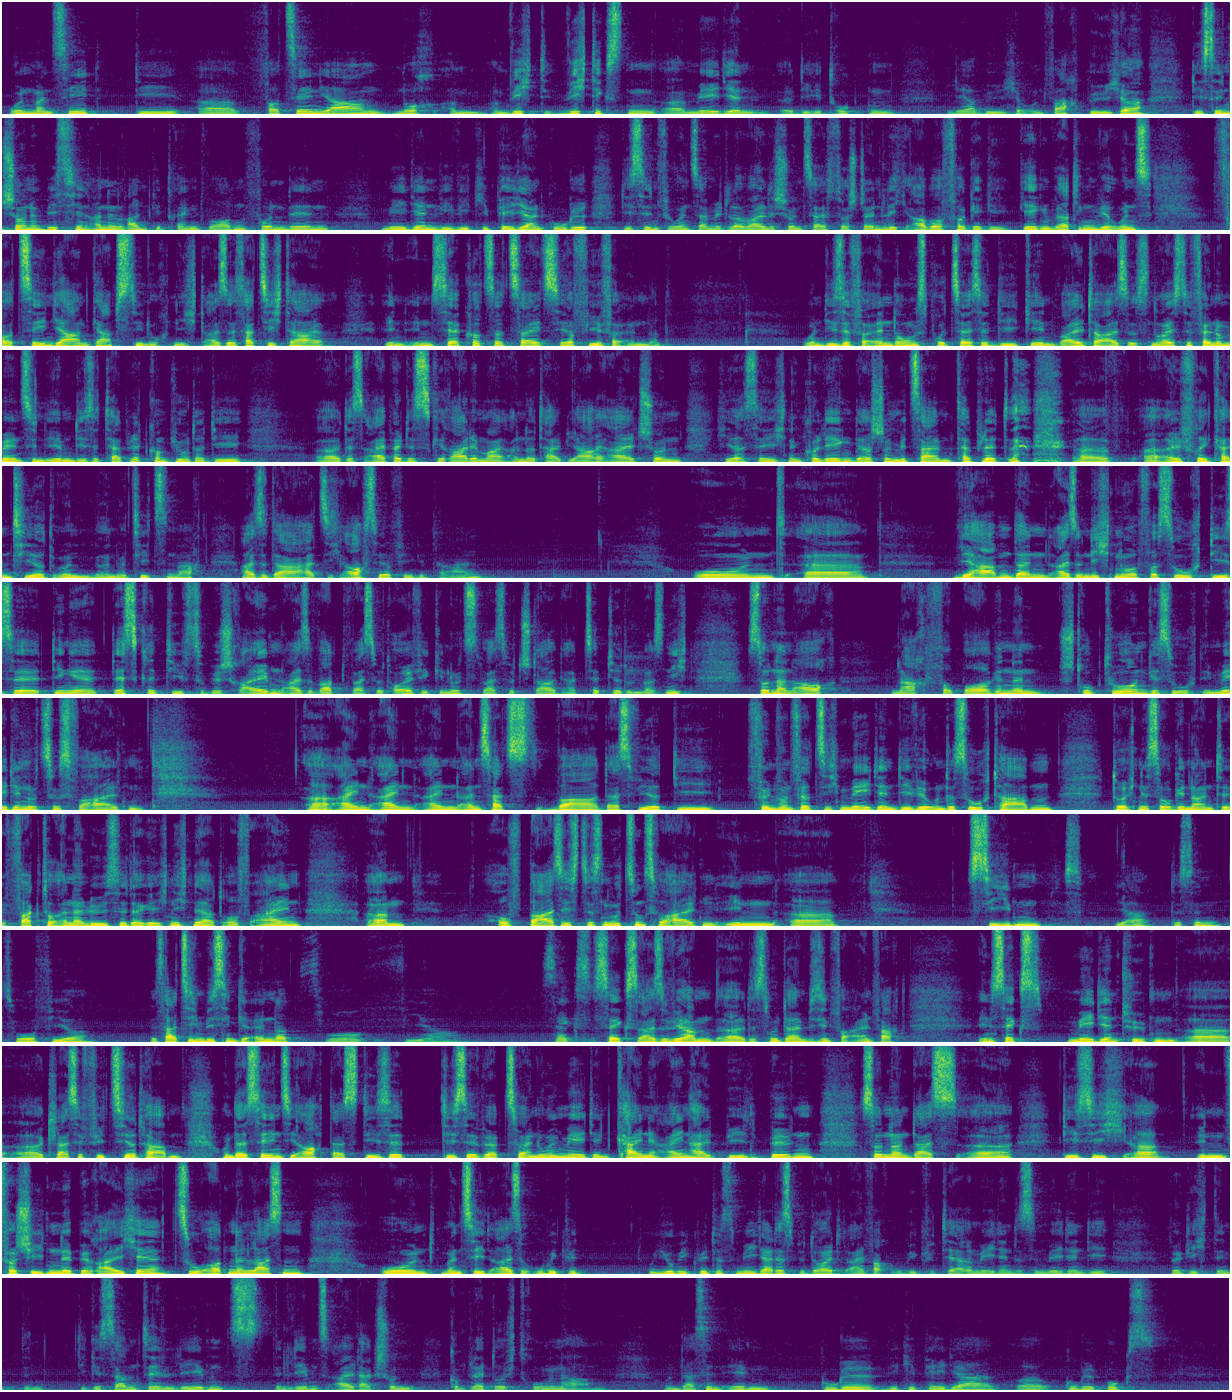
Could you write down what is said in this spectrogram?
Und man sieht, die äh, vor zehn Jahren noch am, am wichtig, wichtigsten äh, Medien, äh, die gedruckten Lehrbücher und Fachbücher, die sind schon ein bisschen an den Rand gedrängt worden von den Medien wie Wikipedia und Google. Die sind für uns ja mittlerweile schon selbstverständlich, aber vergegenwärtigen wir uns, vor zehn Jahren gab es die noch nicht. Also es hat sich da in, in sehr kurzer Zeit sehr viel verändert. Und diese Veränderungsprozesse, die gehen weiter. Also das neueste Phänomen sind eben diese Tablet-Computer, die das iPad ist gerade mal anderthalb Jahre alt schon. Hier sehe ich einen Kollegen, der schon mit seinem Tablet äh, eifrig hantiert und äh, Notizen macht. Also da hat sich auch sehr viel getan. Und äh, wir haben dann also nicht nur versucht, diese Dinge deskriptiv zu beschreiben, also was wird häufig genutzt, was wird stark akzeptiert und was nicht, sondern auch nach verborgenen Strukturen gesucht im Mediennutzungsverhalten. Äh, ein, ein, ein Ansatz war, dass wir die 45 Medien, die wir untersucht haben, durch eine sogenannte Faktoranalyse, da gehe ich nicht näher drauf ein, ähm, auf Basis des Nutzungsverhaltens in äh, sieben, ja, das sind zwei, vier, es hat sich ein bisschen geändert, zwei, vier, sechs, sechs, also wir haben äh, das Modell ein bisschen vereinfacht, in sechs Medientypen klassifiziert haben. Und da sehen Sie auch, dass diese diese Web 2.0 Medien keine Einheit bilden, sondern dass äh, die sich äh, in verschiedene Bereiche zuordnen lassen. Und man sieht also Ubiquit Ubiquitous Media, das bedeutet einfach ubiquitäre Medien, das sind Medien, die wirklich den, den, die gesamte Lebens, den Lebensalltag schon komplett durchdrungen haben. Und das sind eben Google, Wikipedia, äh, Google Books,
